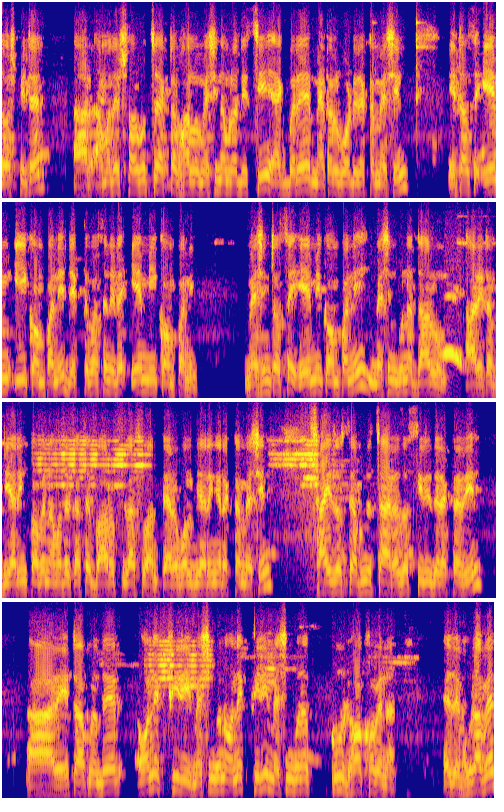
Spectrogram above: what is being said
দশ ফিটের, আর আমাদের সর্বোচ্চ একটা ভালো মেশিন আমরা দিচ্ছি, একবারে মেটাল বডির একটা মেশিন। এটা হচ্ছে এম ই কোম্পানি দেখতে পাচ্ছেন এটা এম ই কোম্পানি মেশিনটা হচ্ছে এম ই কোম্পানি মেশিনগুলো দারুণ আর এটা বিয়ারিং পাবেন আমাদের কাছে বারো প্লাস ওয়ান তেরো বল বিয়ারিং এর একটা মেশিন সাইজ হচ্ছে আপনার চার হাজার সিরিজের একটা রিল আর এটা আপনাদের অনেক ফ্রি মেশিনগুলো অনেক ফ্রি মেশিনগুলো কোনো ঢক হবে না। এই যে ঘুরাবেন,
